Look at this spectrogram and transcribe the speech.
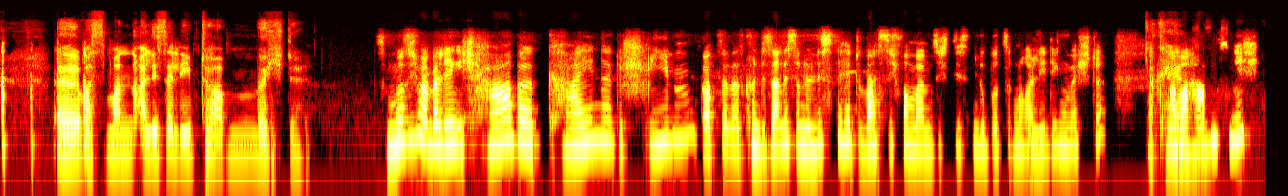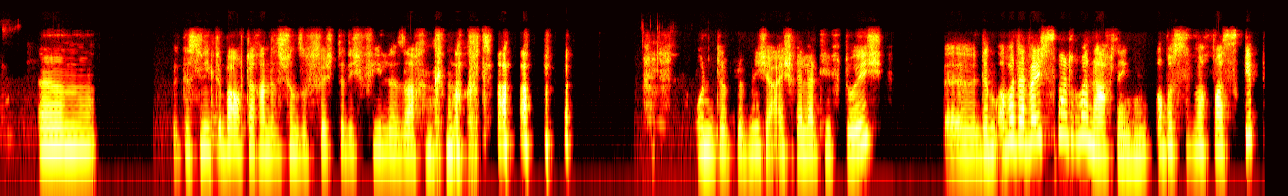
äh, was man alles erlebt haben möchte. Jetzt muss ich mal überlegen, ich habe keine geschrieben. Gott sei Dank, könnte sein, dass ich so eine Liste hätte, was ich von meinem 60. Geburtstag noch erledigen möchte. Okay. Aber habe ich nicht. Ähm, das liegt aber auch daran, dass ich schon so fürchterlich viele Sachen gemacht habe. Und da bin ich ja eigentlich relativ durch. Äh, aber da werde ich jetzt mal drüber nachdenken, ob es noch was gibt,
